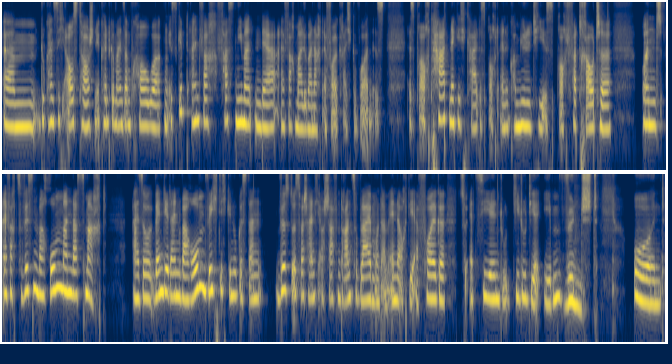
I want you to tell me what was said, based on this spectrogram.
ähm, du kannst dich austauschen, ihr könnt gemeinsam co-worken. Es gibt einfach fast niemanden, der einfach mal über Nacht erfolgreich geworden ist. Es braucht Hartnäckigkeit, es braucht eine Community, es braucht Vertraute und einfach zu wissen, warum man das macht. Also wenn dir dein Warum wichtig genug ist, dann wirst du es wahrscheinlich auch schaffen, dran zu bleiben und am Ende auch die Erfolge zu erzielen, die du dir eben wünschst. Und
